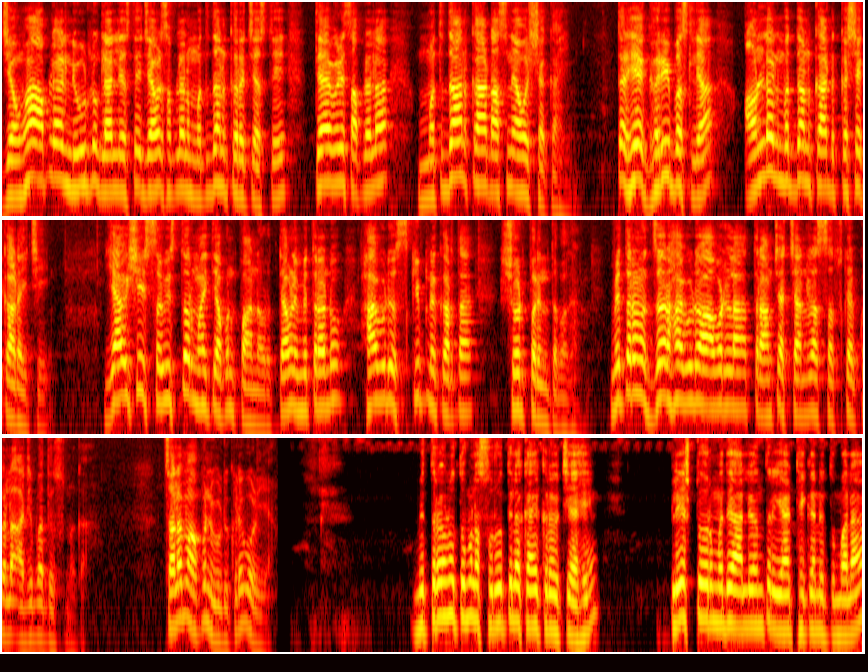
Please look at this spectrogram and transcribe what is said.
जेव्हा आपल्याला निवडणूक लागली असते ज्यावेळेस आपल्याला मतदान करायचे असते त्यावेळेस आपल्याला मतदान कार्ड असणे आवश्यक आहे. तर हे घरी बसल्या ऑनलाईन मतदान कार्ड कसे काढायचे? याविषयी सविस्तर माहिती आपण पाहणार आहोत. त्यामुळे मित्रांनो हा व्हिडिओ स्किप न करता शेवटपर्यंत बघा. मित्रांनो जर हा व्हिडिओ आवडला तर आमच्या चॅनलला सबस्क्राईब करायला अजिबात दिसू नका. चला मग आपण व्हिडिओकडे बोलूया मित्रांनो तुम्हाला सुरुवातीला काय करायचे आहे? प्ले स्टोअरमध्ये आल्यानंतर या ठिकाणी तुम्हाला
